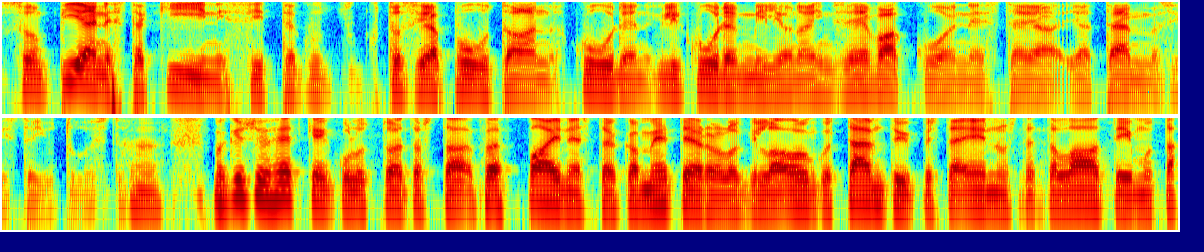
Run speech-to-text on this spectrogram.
se on pienestä kiinni sitten, kun tosiaan puhutaan kuuden, yli kuuden miljoonaa ihmisen evakuoinneista ja, ja tämmöisistä jutuista. Hmm. Mä kysyn hetken kuluttua tuosta paineesta, joka meteorologilla on, kun tämän tyyppistä ennustetta laatii, mutta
